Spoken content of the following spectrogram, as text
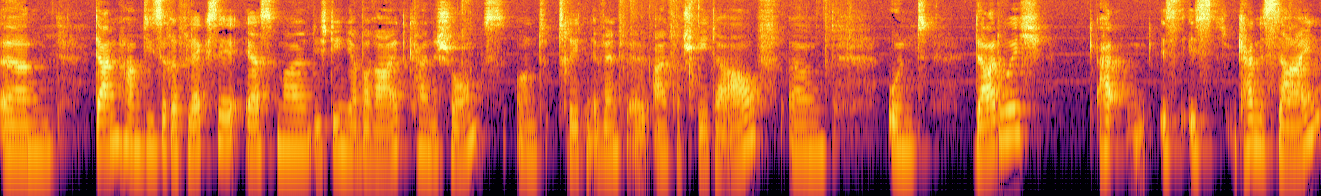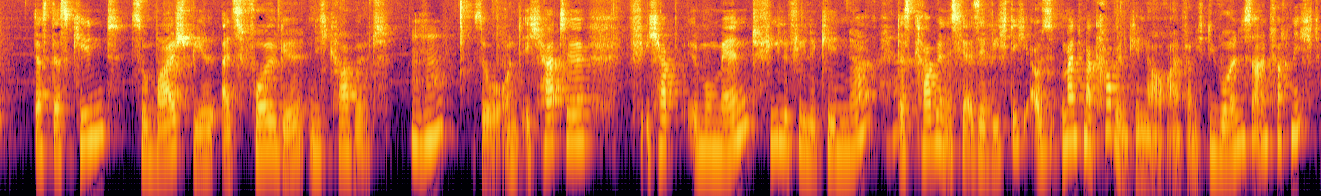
Ähm, dann haben diese Reflexe erstmal, die stehen ja bereit, keine Chance und treten eventuell einfach später auf. Ähm, und dadurch hat, ist, ist, kann es sein, dass das Kind zum Beispiel als Folge nicht krabbelt. Mhm. So, und ich hatte, ich habe im Moment viele, viele Kinder. Das Krabbeln ist ja sehr wichtig. Also manchmal krabbeln Kinder auch einfach nicht. Die wollen es einfach nicht.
